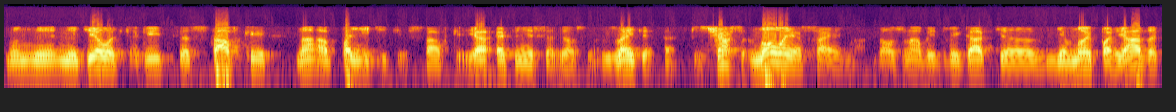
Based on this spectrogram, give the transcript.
но не, не делать какие-то ставки на политике ставки. Я это не серьезно. Знаете, сейчас новая сайма должна выдвигать э, дневной порядок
